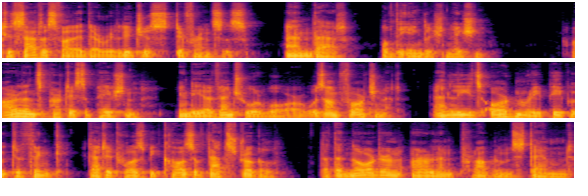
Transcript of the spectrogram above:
to satisfy their religious differences and that of the English nation. Ireland's participation in the eventual war was unfortunate and leads ordinary people to think that it was because of that struggle that the Northern Ireland problem stemmed,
